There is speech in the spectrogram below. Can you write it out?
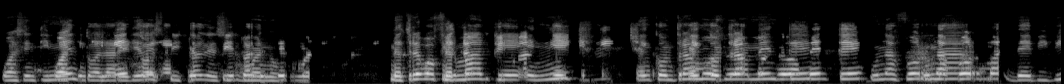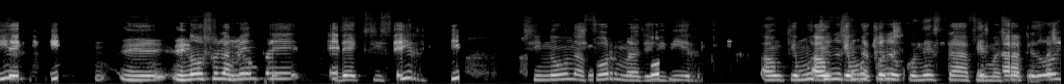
o asentimiento a la realidad espiritual del ser humano. Me atrevo a afirmar que en Nietzsche encontramos nuevamente una forma de vivir, no solamente de existir, sino una forma de vivir aunque muchos no están de acuerdo con esta afirmación que doy,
